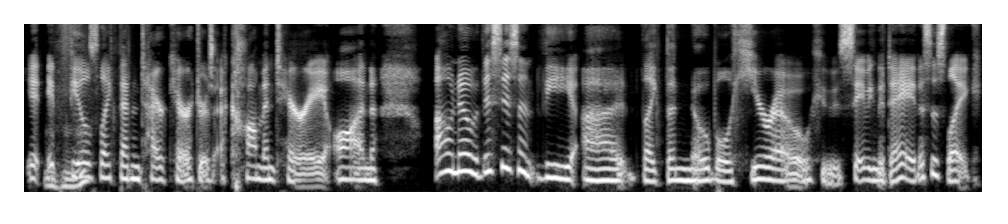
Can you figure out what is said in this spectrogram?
It it Mhm. feels like that entire character is a commentary on. Oh no, this isn't the uh like the noble hero who's saving the day. This is like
